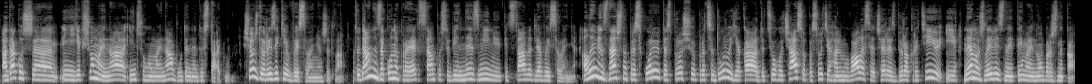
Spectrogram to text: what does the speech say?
а також е, і якщо майна іншого майна буде недостатньо. Що ж до ризиків виселення житла, то даний законопроект сам по собі не змінює підстави для виселення, але він значно прискорює та спрощує процедуру, яка до цього часу по суті гальмувалася через бюрократію і неможливість знайти майно боржника.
